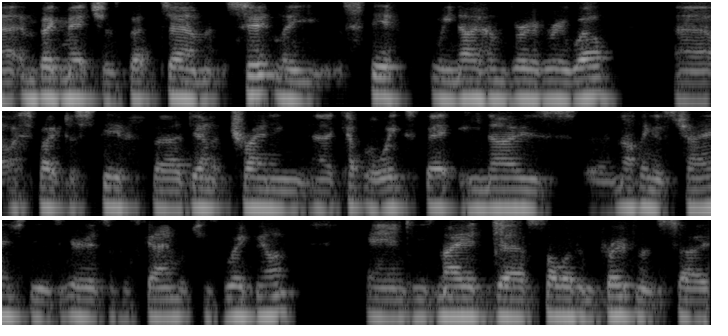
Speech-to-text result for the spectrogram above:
uh, in big matches, but um, certainly Steph, we know him very, very well. Uh, I spoke to Steph uh, down at training a couple of weeks back. He knows uh, nothing has changed. There's areas of his game which he's working on, and he's made uh, solid improvements. So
